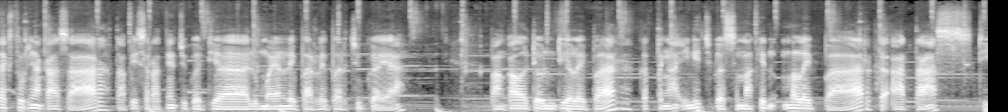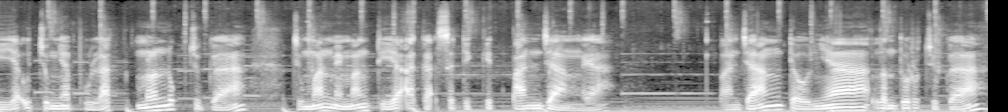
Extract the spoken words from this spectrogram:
teksturnya kasar tapi seratnya juga dia lumayan lebar-lebar juga ya Pangkal daun dia lebar, ke tengah ini juga semakin melebar ke atas, dia ujungnya bulat, melenuk juga, cuman memang dia agak sedikit panjang ya. Panjang, daunnya lentur juga.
